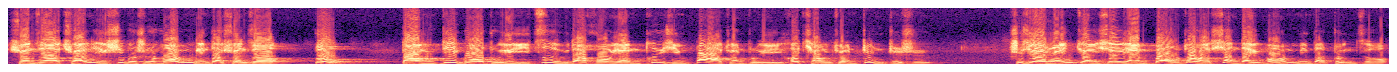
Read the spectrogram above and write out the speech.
选择权利是不是文明的选择？不。 当帝国主义以自由的谎言推行霸权主义和强权政治时，世界人权宣言保障了现代文明的准则。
